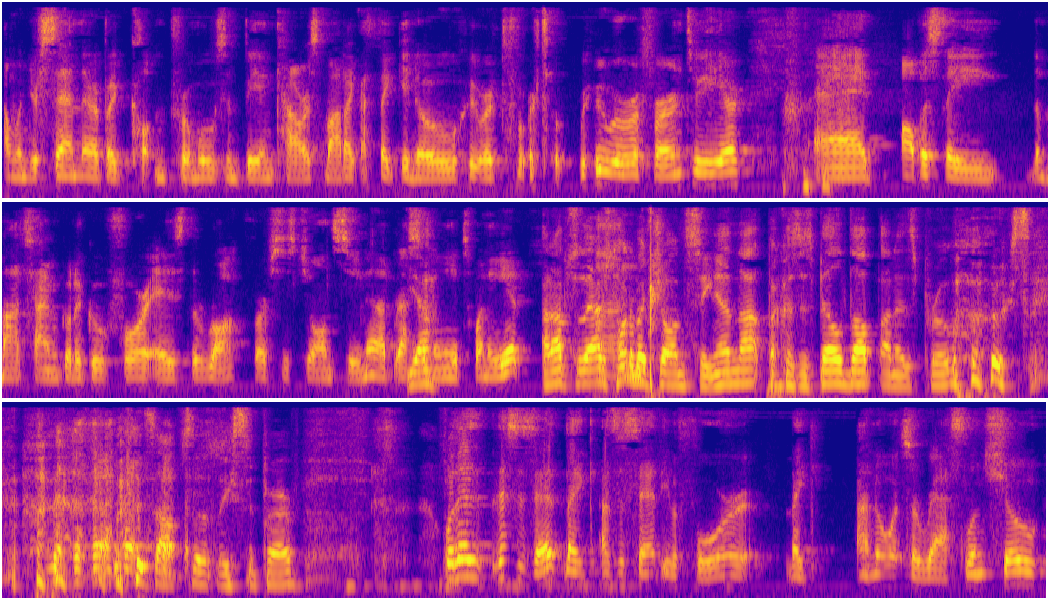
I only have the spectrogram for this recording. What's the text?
and when you're saying there about cutting promos and being charismatic, I think you know who we're who we're referring to here. uh, obviously, the match I'm going to go for is The Rock versus John Cena at Yeah. WrestleMania 28. And absolutely, I was talking Um, about John Cena in that because his build up and his promos was absolutely superb. Well, this, this is it. Like as I said to you before, like I know it's a wrestling show,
